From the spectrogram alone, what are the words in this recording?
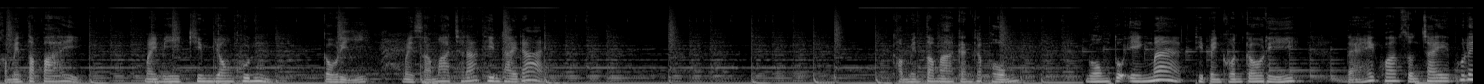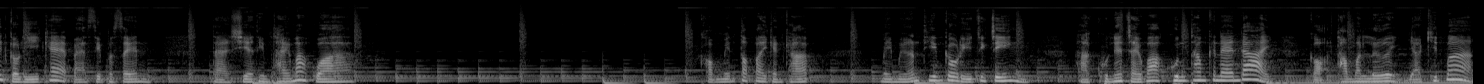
คอมเมนต์ต่อไป ไม่มีคิมยองคุนเกาหลีไม่สามารถชนะทีมไทยได้ คอมเมนต์ต่อมากันครับผม งงตัวเองมากที่เป็นคนเกาหลี แต่ให้ความสนใจผู้เล่นเกาหลีแค่ 80%แต่เชียร์ทีมไทยมากกว่า คอมเมนต์ต่อไปกันครับ ไม่เหมือนทีมเกาหลีจริง ๆ หากคุณแน่ใจว่าคุณทำคะแนนได้ ก็ทำมันเลยอย่าคิดมาก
